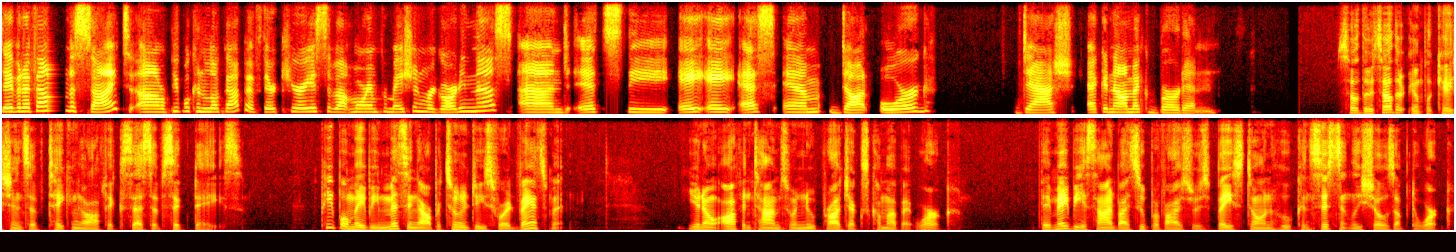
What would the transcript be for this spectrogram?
David, I found a site uh, where people can look up if they're curious about more information regarding this, and it's the aasm.org dash economic burden. So there's other implications of taking off excessive sick days. People may be missing opportunities for advancement. You know, oftentimes when new projects come up at work, they may be assigned by supervisors based on who consistently shows up to work.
